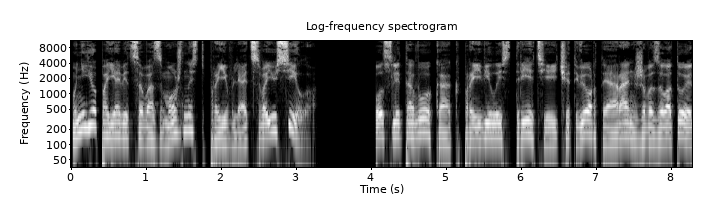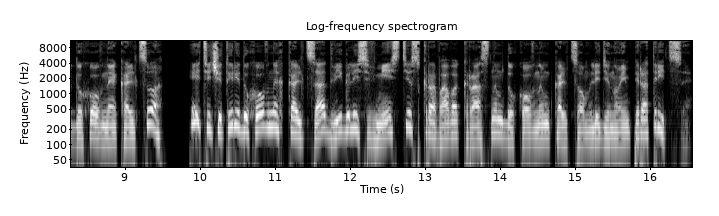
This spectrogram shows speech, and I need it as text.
у нее появится возможность проявлять свою силу. После того, как проявилось третье и четвертое оранжево-золотое духовное кольцо, эти четыре духовных кольца двигались вместе с кроваво-красным духовным кольцом ледяной императрицы.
